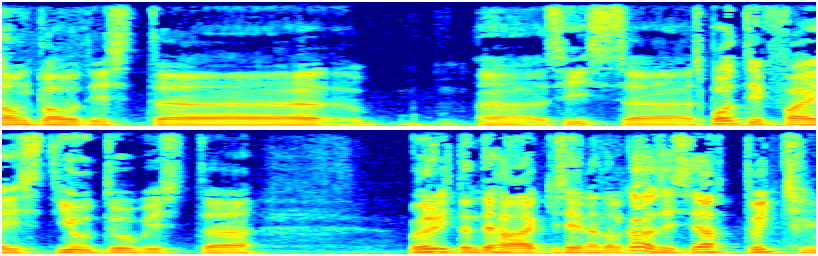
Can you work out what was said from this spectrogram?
SoundCloudist, siis Spotify'st, Youtube'ist, ma üritan teha äkki see nädal ka siis jah, Twitchi,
